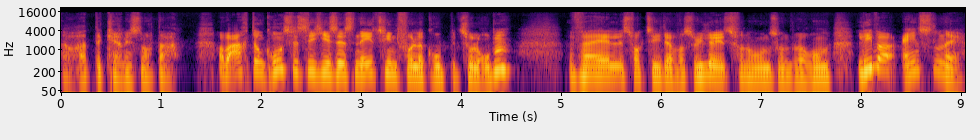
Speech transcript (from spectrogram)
Der harte Kern ist noch da. Aber Achtung, grundsätzlich ist es nicht sinnvoll, eine Gruppe zu loben, weil es fragt sich jeder, was will er jetzt von uns und warum. Lieber Einzelne.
